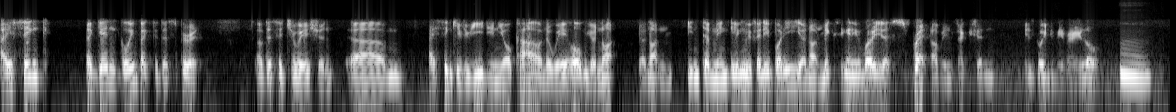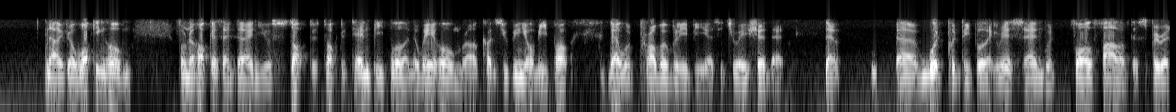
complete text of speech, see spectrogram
I think, again, going back to the spirit of the situation, um, I think if you eat in your car on the way home, you're not you're not intermingling with anybody, you're not mixing anybody. The spread of infection is going to be very low. Mm. Now, if you're walking home from the hawker center and you stop to talk to ten people on the way home while consuming your mee pok, that would probably be a situation that that uh, would put people at risk and would fall foul of the spirit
